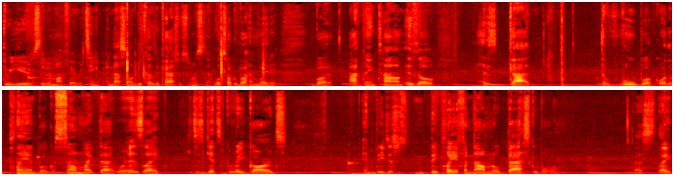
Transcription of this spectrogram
three years, they've been my favorite team, and that's only because of Cassius Winston. We'll talk about him later, but I think Tom Izzo has got the rule book or the plan book or something like that, where it's like he just gets great guards, and they just they play a phenomenal basketball. That's like,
